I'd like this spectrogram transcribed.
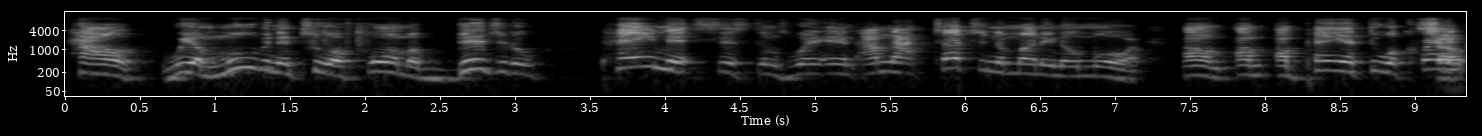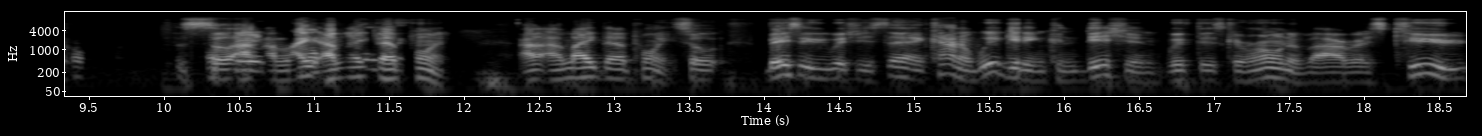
how we are moving into a form of digital payment systems wherein I'm not touching the money no more. Um, I'm I'm paying through a credit So- card. So I, I like I like that point. I, I like that point. So basically, what you're saying, kind of, we're getting conditioned with this coronavirus to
